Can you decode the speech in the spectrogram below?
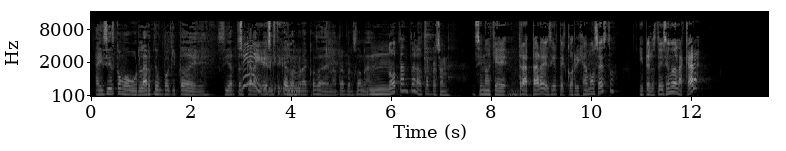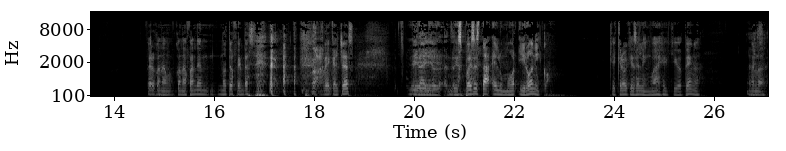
Ahí sí es como burlarte un poquito de ciertas Sí, es que- características o alguna cosa de la otra persona. No tanto de la otra persona, sino que tratar de decirte, corrijamos esto, y te lo estoy diciendo en la cara. Pero con, con afán de no te ofendas. ¿Me cachas? Mira, Eh, yo- Después está el humor irónico, que creo que es el lenguaje que yo tengo. Ah, Bueno, sí.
